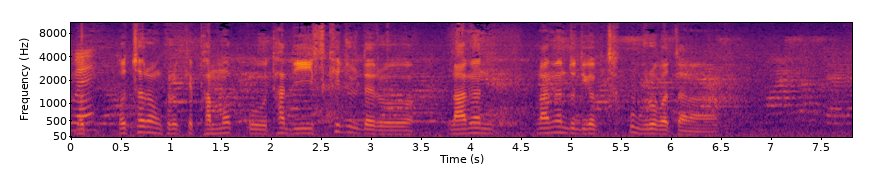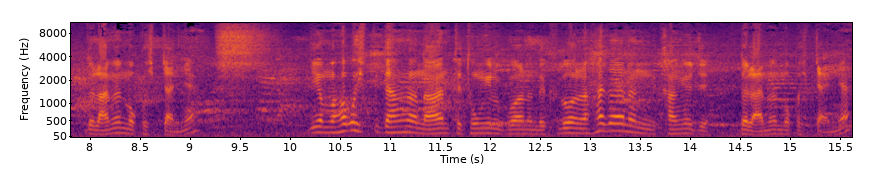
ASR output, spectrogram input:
왜? 너, 너처럼 그렇게 밥 먹고 다 네 스케줄대로 라면 라면도 네가 자꾸 물어봤잖아. 너 라면 먹고 싶지 않냐? 네가 뭐 하고 싶을 때 항상 나한테 동의를 구하는데 그거는 하자는 강요지. 너 라면 먹고 싶지 않냐?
